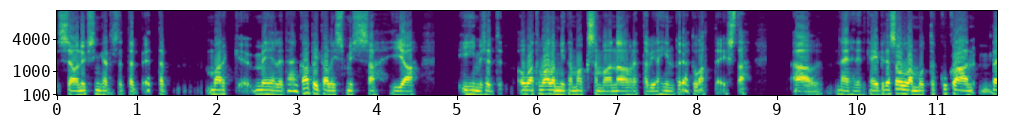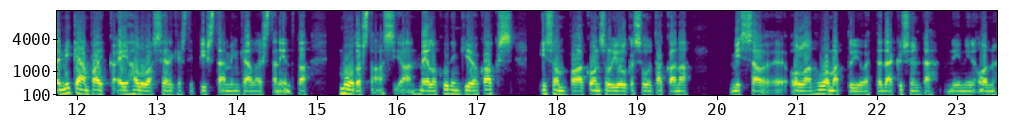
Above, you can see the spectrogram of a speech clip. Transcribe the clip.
se on yksinkertaisesti, että, että mark- me eletään kapitalismissa ja ihmiset ovat valmiita maksamaan naurettavia hintoja tuotteista. Uh, näinhän ei pitäisi olla, mutta kukaan tai mikään paikka ei halua selkeästi pistää minkäänlaista niin, tota, muutosta asiaan. Meillä on kuitenkin jo kaksi isompaa konsolijulkaisua takana, missä ollaan huomattu jo, että tämä kysyntä niin, niin on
